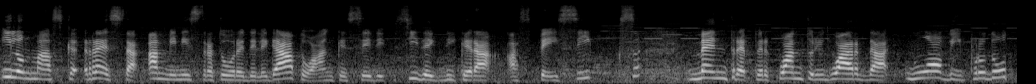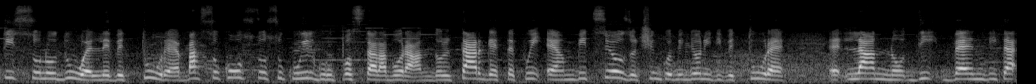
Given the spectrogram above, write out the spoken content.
Elon Musk resta amministratore delegato anche se si dedicherà a SpaceX mentre per quanto riguarda nuovi prodotti sono due le vetture a basso costo su cui il gruppo sta lavorando. Il target qui è ambizioso, 5 milioni di vetture eh, l'anno di vendita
